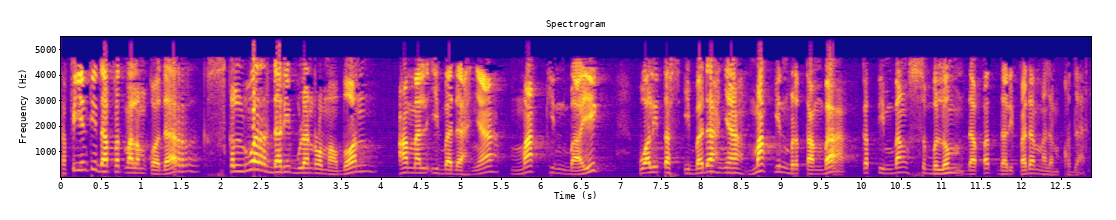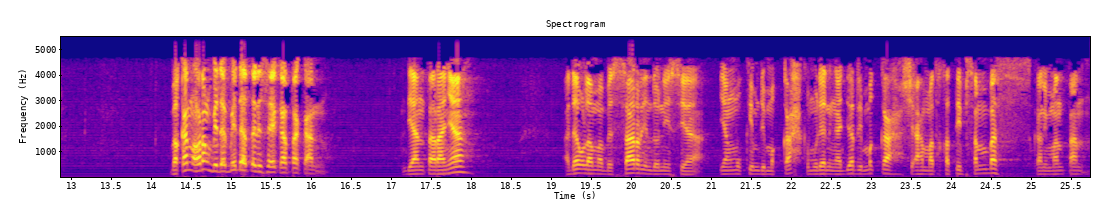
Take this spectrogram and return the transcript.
Tapi inti dapat malam qadar, keluar dari bulan Ramadan, amal ibadahnya makin baik, kualitas ibadahnya makin bertambah ketimbang sebelum dapat daripada malam qadar. Bahkan orang beda-beda tadi saya katakan. Di antaranya ada ulama besar Indonesia yang mukim di Mekah, kemudian ngajar di Mekah, Syekh Ahmad Khatib Sambas, Kalimantan.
